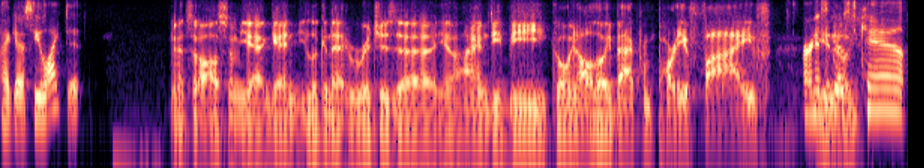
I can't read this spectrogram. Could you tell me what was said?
I guess he liked it. That's awesome. Yeah, again, you're looking at Rich's uh, you know, IMDb going all the way back from Party of Five. Ernest You goes to camp.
